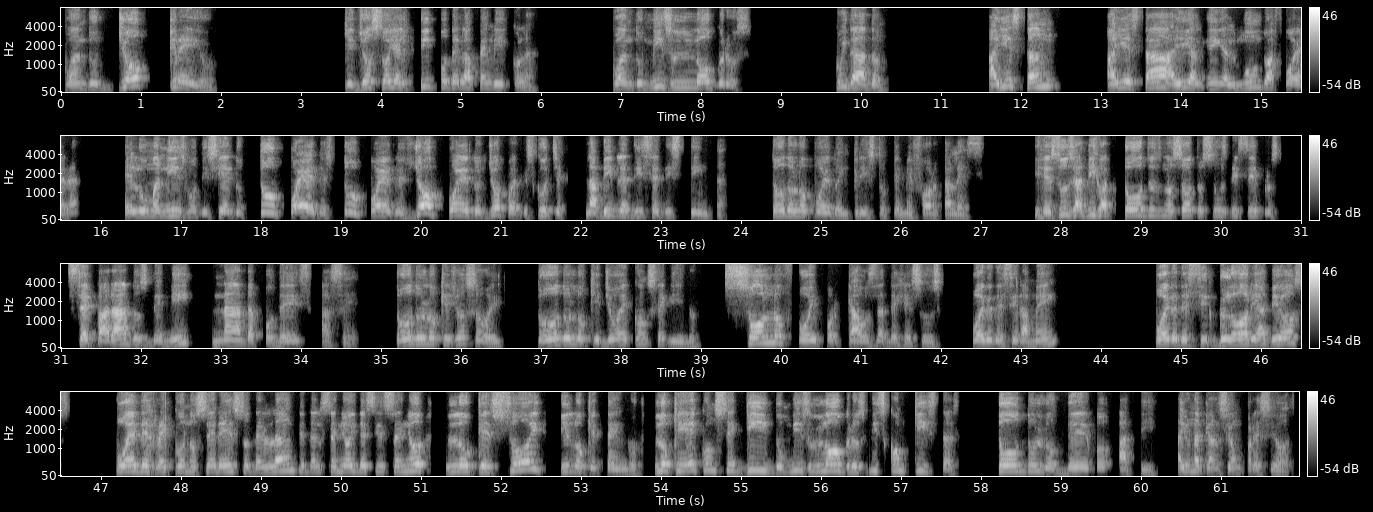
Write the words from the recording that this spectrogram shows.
Cuando yo creo que yo soy el tipo de la película cuando mis logros, cuidado, ahí están, ahí está, ahí en el mundo afuera, el humanismo diciendo, tú puedes, tú puedes, yo puedo, yo puedo. Escuche, la Biblia dice distinta. Todo lo puedo en Cristo que me fortalece. Y Jesús ya dijo a todos nosotros, sus discípulos, separados de mí, nada podéis hacer. Todo lo que yo soy, todo lo que yo he conseguido, solo fue por causa de Jesús. ¿Puede decir amén? ¿Puede decir gloria a Dios? ¿Puede reconocer eso delante del Señor y decir, Señor, lo que soy y lo que tengo, lo que he conseguido, mis logros, mis conquistas, todo lo debo a ti. Hay una canción preciosa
